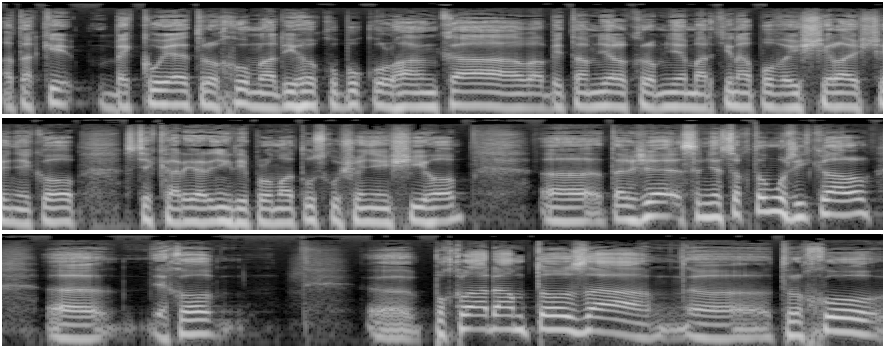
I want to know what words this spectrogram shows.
a taky bekuje trochu mladého Kubu Kulhánka, aby tam měl kromě Martina Povejšila ještě někoho z těch kariérních diplomatů zkušenějšího. Takže jsem něco k tomu říkal, jako Pokládám to za eh, trochu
